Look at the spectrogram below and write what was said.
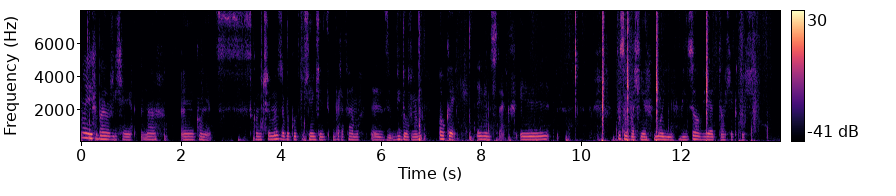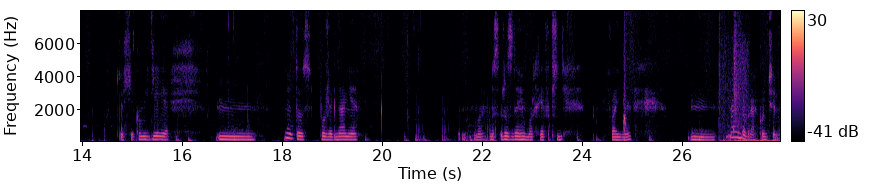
No i chyba już dzisiaj na y, koniec skończymy. Zrobię krótkie cięcie, wracam y, z widownią. Okej, y, więc tak. Y, to są właśnie moi widzowie. To się ktoś. Coś się komuś dzieje. Mm, no to jest pożegnanie. Mar- roz- rozdaję marchewki. Fajnie. Mm, no i dobra, kończymy.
